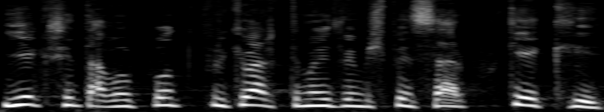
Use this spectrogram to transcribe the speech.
E acrescentava um ponto porque eu acho que também devemos pensar porque é que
